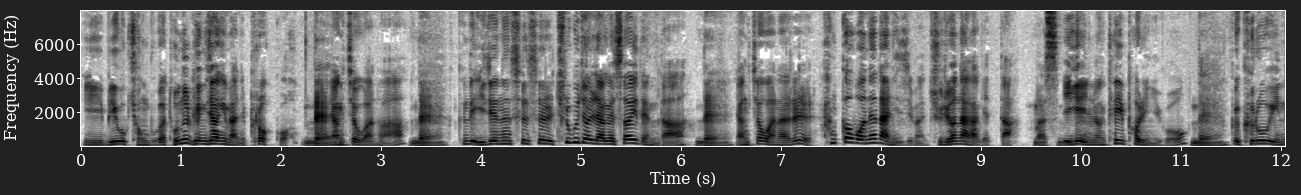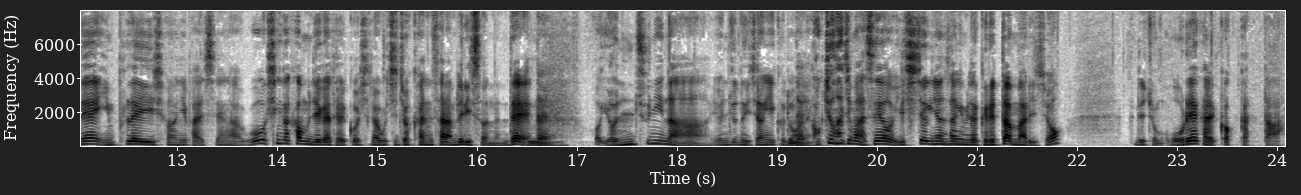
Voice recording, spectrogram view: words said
이 미국 정부가 돈을 굉장히 많이 풀었고 네. 양적 완화. 네. 근데 이제는 슬슬 출구 전략을 써야 된다. 네. 양적 완화를 한꺼번엔 아니지만 줄여 나가겠다. 맞습니다. 이게 일명 테이퍼링이고 네. 그 그로 인해 인플레이션이 발생하고 심각한 문제가 될 것이라고 지적하는 사람들이 있었는데 네. 어, 연준이나 연준 의장이 그동안 네. 걱정하지 마세요. 일시적인 현상입니다. 그랬단 말이죠. 근데 좀 오래 갈 것 같다.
